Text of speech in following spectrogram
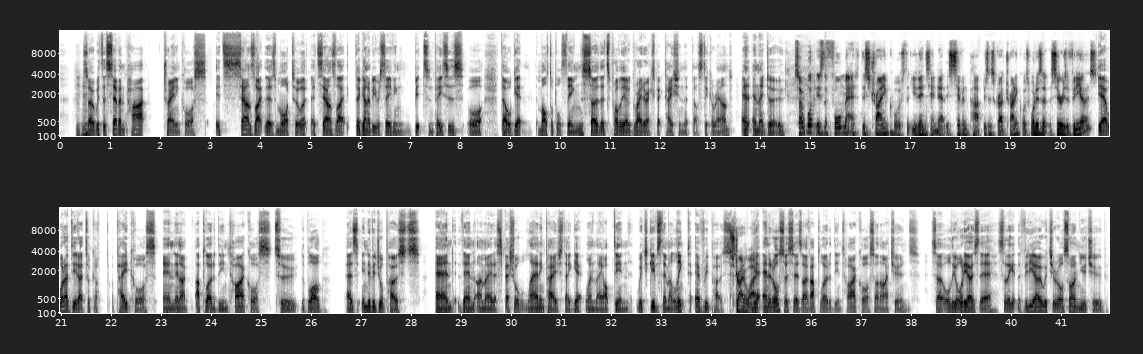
So, with the seven part training course, it sounds like there's more to it. It sounds like they're going to be receiving bits and pieces or they will get multiple things. So, that's probably a greater expectation that they'll stick around, and, and they do. so, what is the format? This training course that you then send out, this seven-part business growth training course. What is it? A series of videos? Yeah, what I did, I took up a paid course and then I uploaded the entire course to the blog as individual posts. And then I made a special landing page they get when they opt in, which gives them a link to every post. Straight away. Yeah, and it also says I've uploaded the entire course on iTunes. So all the audio's there. So they get the video, which are also on YouTube.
